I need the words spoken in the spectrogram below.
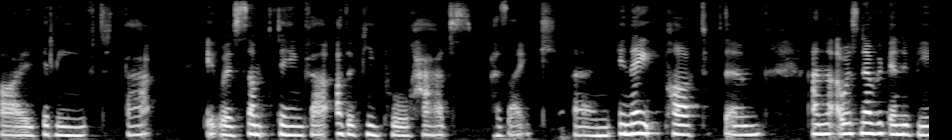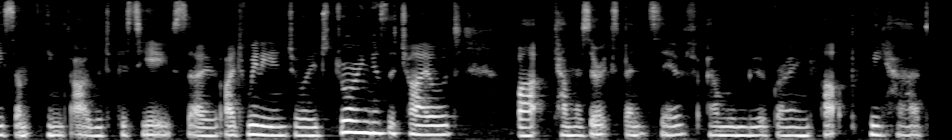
I believed that it was something that other people had as like an innate part of them, and that was never going to be something that I would pursue. So, I'd really enjoyed drawing as a child, but cameras are expensive. And when we were growing up, we had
